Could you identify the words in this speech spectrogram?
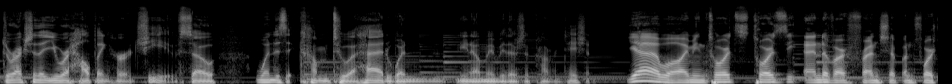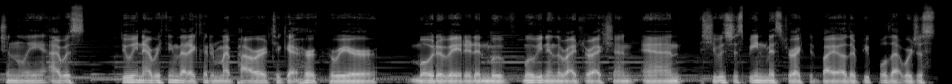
direction that you were helping her achieve. So when does it come to a head when, you know, maybe there's a confrontation? Yeah, well, I mean, towards towards the end of our friendship, unfortunately, I was doing everything that I could in my power to get her career motivated and move moving in the right direction. And she was just being misdirected by other people that were just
